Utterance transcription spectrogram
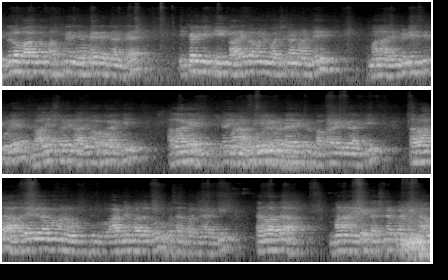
ఇందులో భాగంగా ఫస్ట్ నేను చెప్పేది ఏంటంటే ఇక్కడికి ఈ కార్యక్రమానికి వచ్చినటువంటి మన ఎంపీటీసీ కూడా రాజేశ్వరి రాజబాబు గారికి అలాగే మన సింగిల్ డైరెక్టర్ బక్కారెడ్డి గారికి తర్వాత అదేవిధంగా మనం వార్డు మెంబర్లకు ఉప సర్పంచ్ గారికి తర్వాత మన ఇక్కడికి వచ్చినటువంటి గ్రామ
